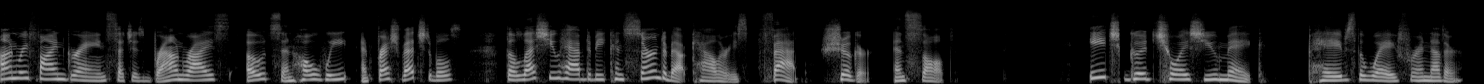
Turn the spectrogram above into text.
unrefined grains such as brown rice, oats, and whole wheat, and fresh vegetables, the less you have to be concerned about calories, fat, sugar, and salt. Each good choice you make paves the way for another.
